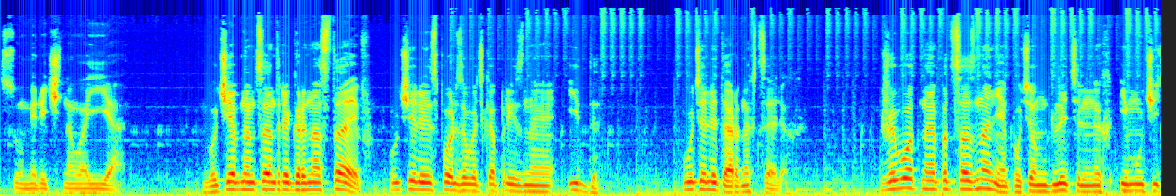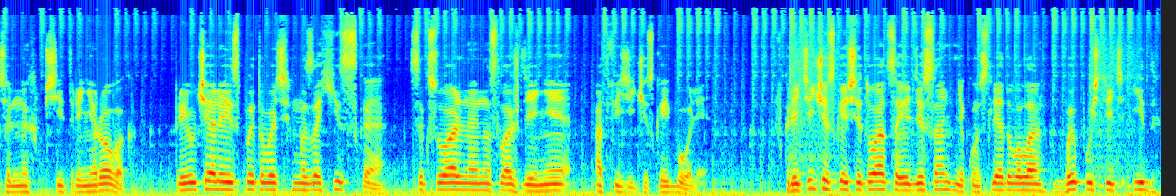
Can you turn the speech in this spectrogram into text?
сумеречного «я». В учебном центре горностаев учили использовать капризное «ид» утилитарных целях. Животное подсознание путем длительных и мучительных пси-тренировок приучали испытывать мазохистское, сексуальное наслаждение от физической боли. В критической ситуации десантнику следовало выпустить ид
